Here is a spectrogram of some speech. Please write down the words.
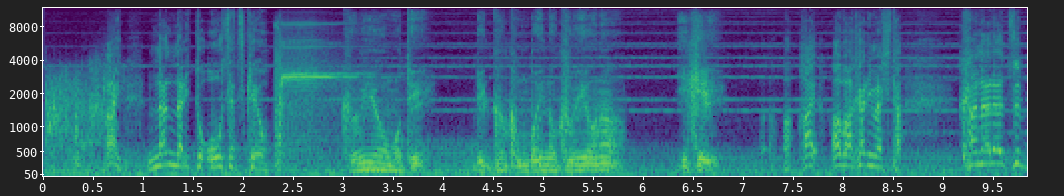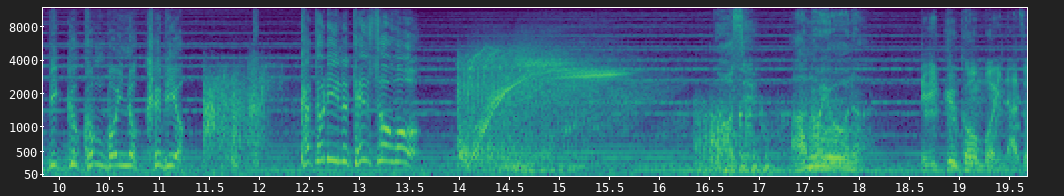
はい。何なりと仰せつけよう。首を持て。ビッグコンボイの首をな。行け。あはい。あわかりました。必ずビッグコンボイの首を。カカトリーヌ転送をなぜ？あのような。ビッグコンボイなぞ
